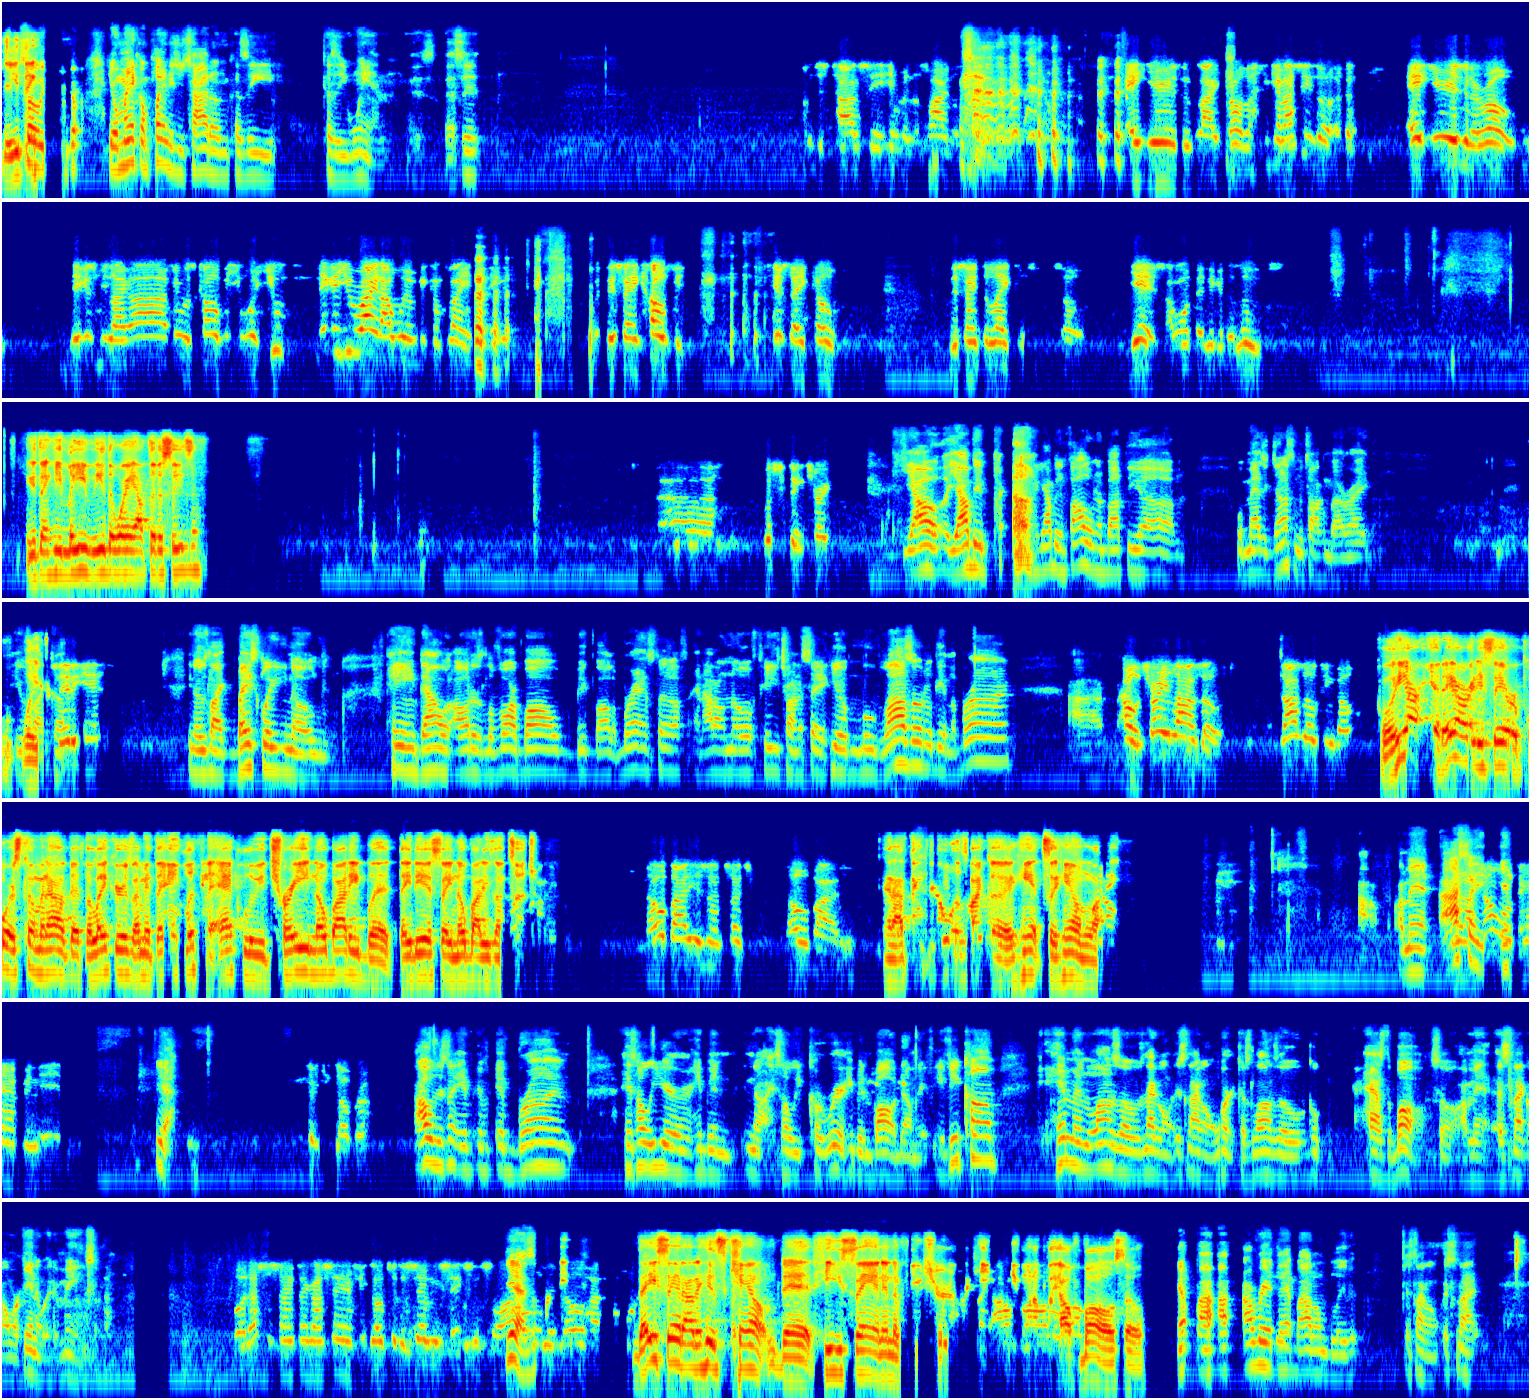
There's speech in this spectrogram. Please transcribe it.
Do you think? So your, your main complaint is you tired of him because he because he win. That's- That's it. I'm just tired of seeing him in the finals. eight years and like, bro, like, can I see the eight years in a row? Niggas be like, ah, if it was Kobe, you would, you, nigga, you right, I wouldn't be complaining. But this ain't Kobe. This ain't Kobe. This ain't the Lakers. So, yes, I want that nigga to lose. You think he leave either way after the season? Uh, what you think, Trey? Y'all, y'all been y'all been following about the um what Magic Johnson been talking about, right? He was Wait, like, uh, again. you know, it's like basically, you know, he ain't down with all this LeVar Ball, Big Baller Brand stuff, and I don't know if he's trying to say he'll move Lonzo to get LeBron. Uh, Oh, Trey Lonzo. Lonzo can go. well, he already, yeah, they already said reports coming out that the Lakers. I mean, they ain't looking to actually trade nobody, but they did say nobody's untouchable. Nobody is untouchable. Nobody. And I think that was like a hint to him, like, I mean, I what say I don't if, want to happen is. Yeah. You go, bro. I was just saying if if, if Bron his whole year he been you know his whole career he been ball dominant. If, if he come, him and Lonzo is not gonna it's not gonna work because Lonzo go, has the ball. So I mean it's not gonna work anyway to me. So Well, that's the same thing I said if you go to the 76ers. So Yeah, really know how they said out of his camp that he's saying in the future he, he want to play off ball. So yep, I, I I read that, but I don't believe it. It's not gonna it's not.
